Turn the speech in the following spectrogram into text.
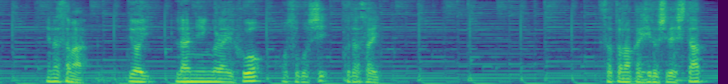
皆様良いランニングライフをお過ごしください。里中博でした。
